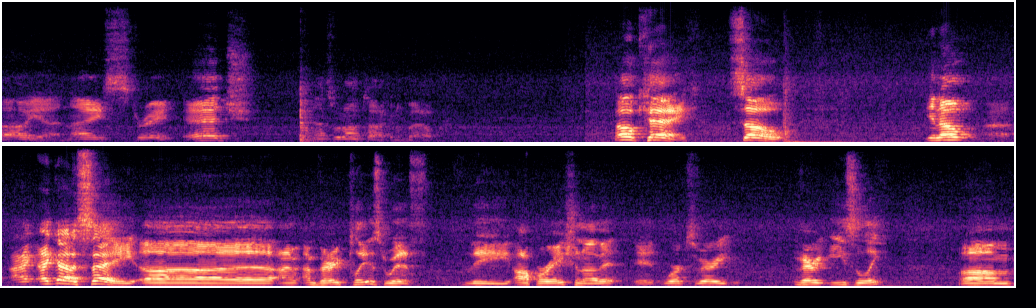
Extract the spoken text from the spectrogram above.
Oh yeah, nice straight edge. That's what I'm talking about. Okay, so you know, I, I gotta say, uh, I'm, I'm very pleased with the operation of it. It works very, very easily. Um,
